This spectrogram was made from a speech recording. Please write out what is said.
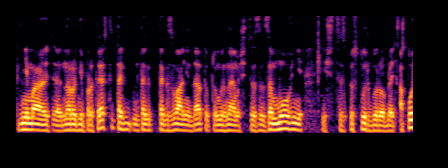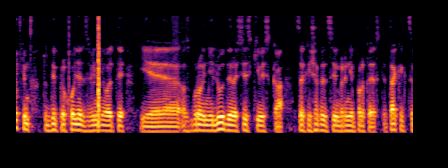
Піднімають е, народні протести, так, так, так звані, да? тобто ми знаємо, що це замовні і що це спецслужби роблять, а потім туди приходять звільнювати е, озброєні люди, російські війська, захищати ці мирні протести, так як це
